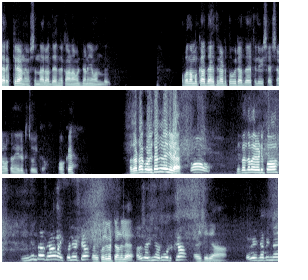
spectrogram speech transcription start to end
തിരക്കിലാണ്. പക്ഷെ എന്നാലും അദ്ദേഹത്തിനെ കാണാൻ വേണ്ടിയിട്ടാണ് ഞാൻ വന്നത്. അപ്പോൾ നമുക്ക് അദ്ദേഹത്തിന്റെ അടുത്ത് പോയിട്ട് അദ്ദേഹത്തിന്റെ വിശേഷങ്ങളൊക്കെ നേരിട്ട് ചോദിക്കാം. ഓക്കെ? അതോട്ടാ കൊയ്ത്തൊക്കെ കഴിഞ്ഞില്ലേ? ഓ. ഇപ്പൊ എന്താ പരിപാടി ഇപ്പോ? ഇനിയെന്താ വൈക്കോൽ കിട്ടുക? വൈക്കോൽ കിട്ടാണല്ലേ അത് കഴിഞ്ഞ് അത് കൊടുക്കുക. അത് ശരി ആ. അത് കഴിഞ്ഞാ പിന്നെ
